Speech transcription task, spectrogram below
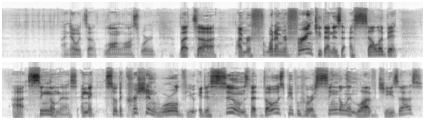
I know it's a long lost word, but uh, I'm ref- what I'm referring to then is a, celibate uh, singleness. And the, so the Christian worldview, it assumes that those people who are single and love Jesus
